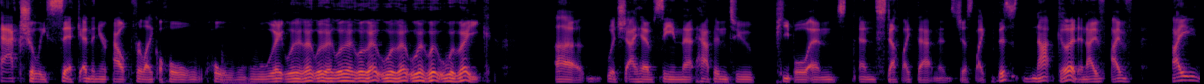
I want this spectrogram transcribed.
actually sick and then you're out for like a whole whole week uh, which I have seen that happen to people and and stuff like that, and it's just like this is not good. And I've I've I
